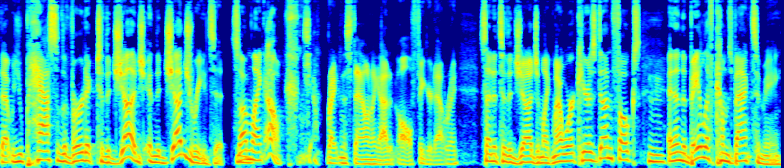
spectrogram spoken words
that you pass the verdict to the judge and the judge reads it. So I'm like, oh, yeah, writing this down. I got it all figured out, right? Send it to the judge. I'm like, my work here is done, folks. And then the bailiff comes back to me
